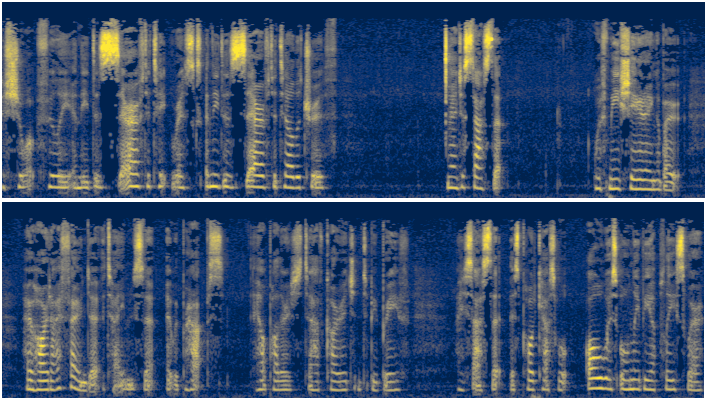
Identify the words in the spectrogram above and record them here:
to show up fully and they deserve to take risks and they deserve to tell the truth. And I just ask that with me sharing about how hard I found it at times, that it would perhaps help others to have courage and to be brave. I just ask that this podcast will always only be a place where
